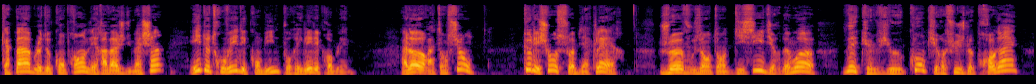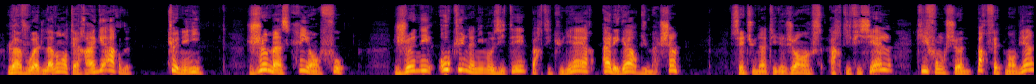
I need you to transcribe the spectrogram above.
Capables de comprendre les ravages du machin et de trouver des combines pour régler les problèmes. Alors, attention, que les choses soient bien claires. Je vous entends d'ici dire de moi, mais quel vieux con qui refuse le progrès, la voie de l'avant est ringarde. Que nenni. Je m'inscris en faux. Je n'ai aucune animosité particulière à l'égard du machin. C'est une intelligence artificielle qui fonctionne parfaitement bien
